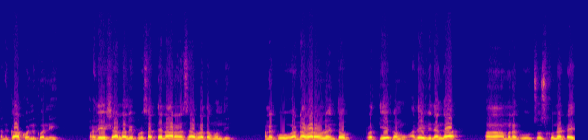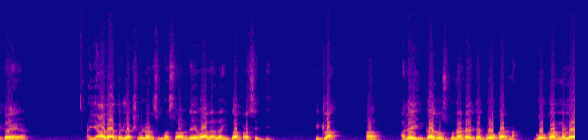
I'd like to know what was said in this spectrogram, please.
కనుక కొన్ని కొన్ని ప్రదేశాలలో ఇప్పుడు సత్యనారాయణ స్వామి వ్రతం ఉంది. మనకు అన్నవరంలో ఎంతో ప్రత్యేకము. అదేవిధంగా మనకు చూసుకున్నట్టయితే యాదాద్రి లక్ష్మీనరసింహస్వామి దేవాలయంలో ఇంకా ప్రసిద్ధి. ఇట్లా అదే ఇంకా చూసుకున్నట్టయితే గోకర్ణ. గోకర్ణలో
